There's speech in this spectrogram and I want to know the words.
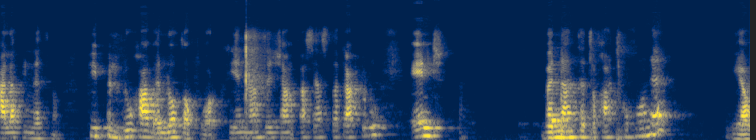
ኃላፊነት ነው። people do have lot of work የእናንተን ሻንጣ ሲያስተካክሉ and በእናንተ ጥፋት ከሆነ ያው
